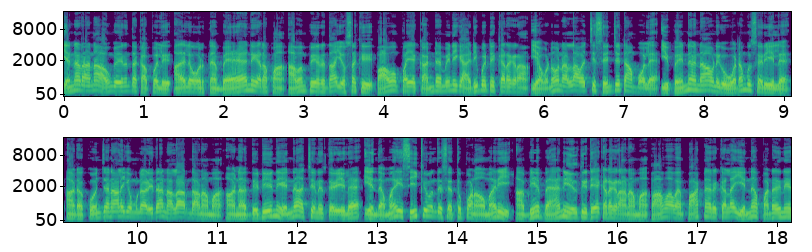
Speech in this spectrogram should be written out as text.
என்னடானா அவங்க இருந்த கப்பல். அதுல ஒருத்தன் பேனு கிடப்பான். அவன் பேரு தான் யொசக்கு. பாவம் பைய கண்ட மீனிக்கு அடிபட்டு கிடக்குறான். எவனோ நல்லா வச்சு செஞ்சுட்டான் போல. இப்ப என்னன்னா அவனுக்கு உடம்பு சரியில்லை. ஆனா கொஞ்ச நாளைக்கு முன்னாடி தான் நல்லா இருந்தானாமா? ஆனா திடீர்னு என்ன ஆச்சுன்னு தெரியல. இந்த மாதிரி சீக்கு வந்து செத்து போனவன் மாதிரி அப்படியே பேனு இழுத்துட்டே கிடக்குறானாமா? பாவம் அவன் பார்ட்னருக்கெல்லாம் என்ன பண்றதுனே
